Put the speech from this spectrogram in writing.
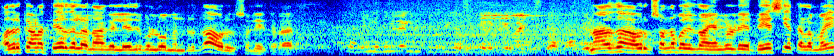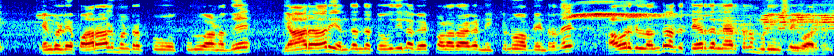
அதற்கான தேர்தலை நாங்கள் எதிர்கொள்வோம் என்று தான் அவர் சொல்லியிருக்கிறார். நான் அதுதான் அவருக்கு சொன்ன பதில் தான் எங்களுடைய தேசிய தலைமை எங்களுடைய பாராளுமன்ற குழு குழுவானது யார் யார் எந்தெந்த தொகுதியில் வேட்பாளராக நிற்கணும் அப்படின்றது அவர்கள் வந்து அந்த தேர்தல் நேரத்தில் முடிவு செய்வார்கள்.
